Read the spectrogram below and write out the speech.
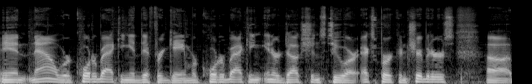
and now we're quarterbacking a different game. We're quarterbacking introductions to our expert contributors, uh,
